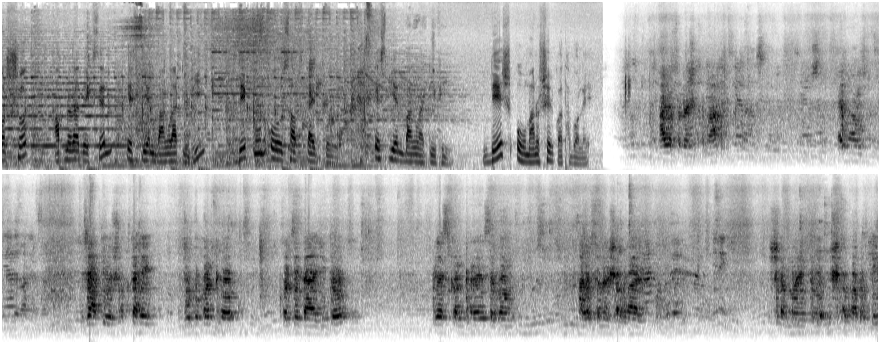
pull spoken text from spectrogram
দর্শক, আপনারা দেখছেন এসপিএন বাংলা টিভি। দেখুন ও সাবস্ক্রাইব করুন এসপিএন বাংলা টিভি। দেশ ও মানুষের কথা বলে। জাতীয় প্রেস কনফারেন্স এবং আলোচনা সভার সম্মানিত সভাপতি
